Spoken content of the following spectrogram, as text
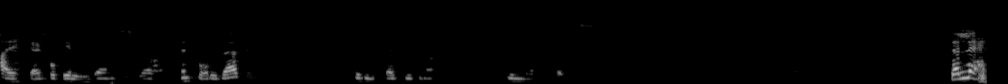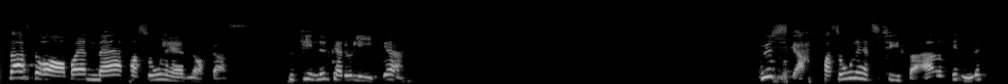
peker jeg på bildet. Så spør jeg men får du det til. Så viser jeg under tekst. Det letteste å arbeide med personligheten vår. Så finne ut hva du liker. Hun Husk at personlighetstyper er villet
